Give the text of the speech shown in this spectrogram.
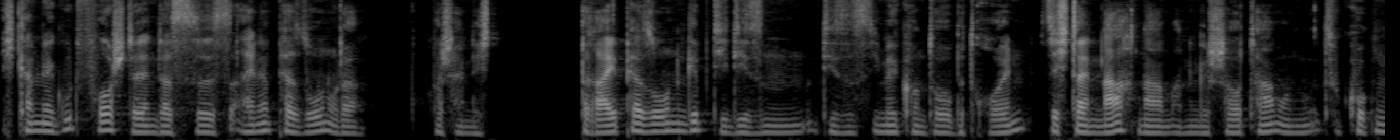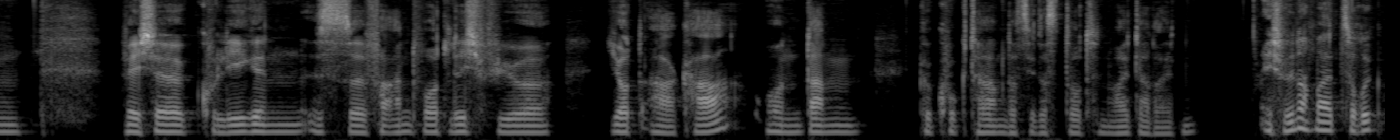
Ich kann mir gut vorstellen, dass es eine Person oder wahrscheinlich drei Personen gibt, die diesen, dieses E-Mail-Konto betreuen, sich deinen Nachnamen angeschaut haben, um zu gucken, welche Kollegin ist äh, verantwortlich für JAK und dann geguckt haben, dass sie das dorthin weiterleiten. Ich will nochmal zurück,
